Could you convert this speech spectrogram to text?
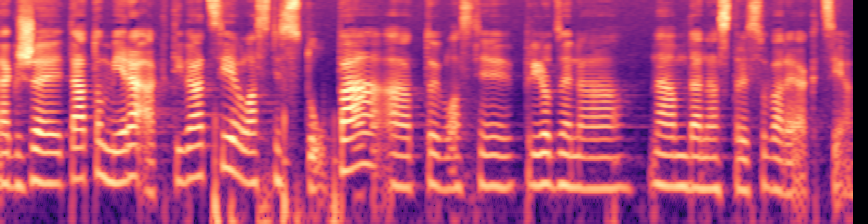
Takže táto miera aktivácie vlastne stúpa a to je vlastne prirodzená nám daná stresová reakcia.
